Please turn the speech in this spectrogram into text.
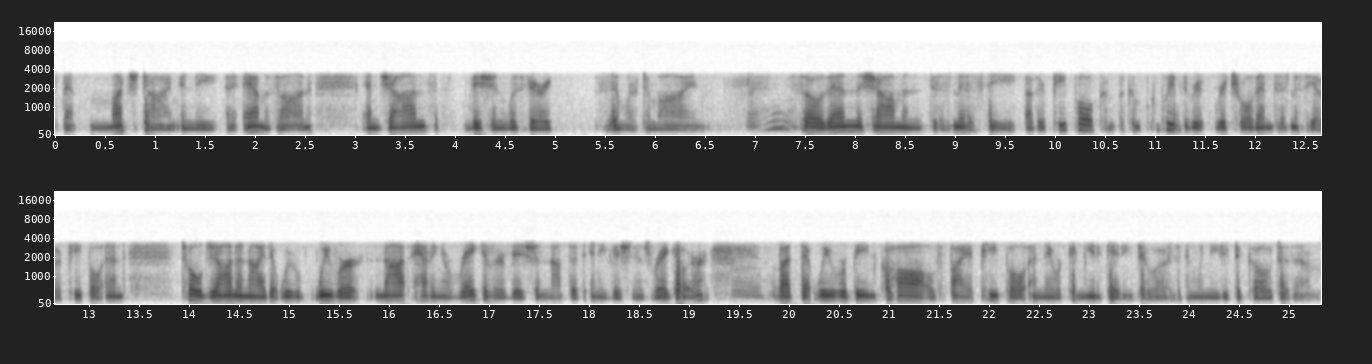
spent much time in the uh, Amazon, and John's vision was very similar to mine. Oh. So then the shaman dismissed the other people, com- com- completed the ri- ritual, then dismissed the other people, and told John and I that we we were not having a regular vision, not that any vision is regular, mm-hmm. but that we were being called by a people and they were communicating to us and we needed to go to them.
